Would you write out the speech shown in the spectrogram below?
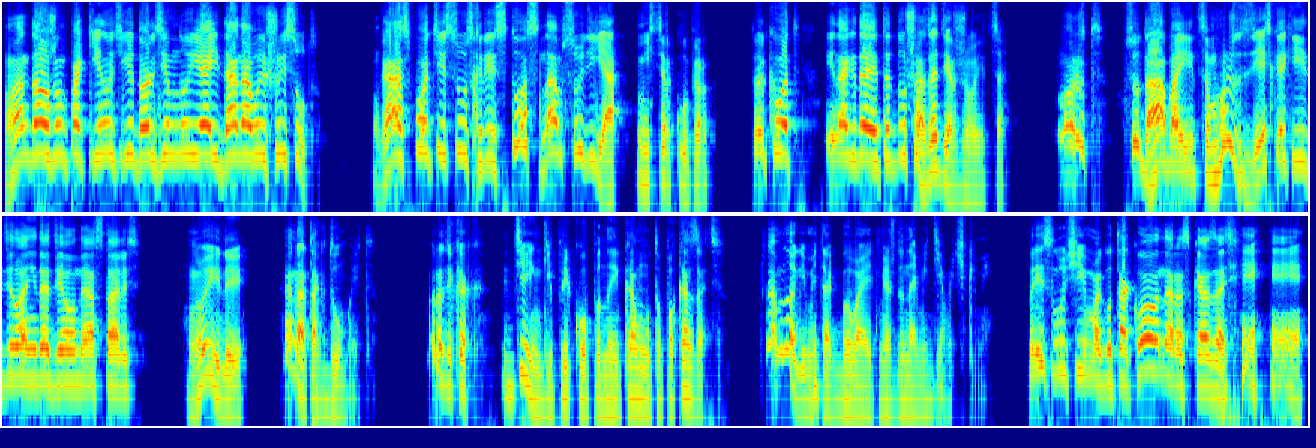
Он должен покинуть юдоль земную айда на высший суд. Господь Иисус Христос нам судья, мистер Купер. Только вот иногда эта душа задерживается. Может, сюда боится, может, здесь какие дела недоделанные остались. Ну или она так думает. Вроде как деньги, прикопанные кому-то показать. Со многими так бывает между нами девочками. При случае могу такого рассказать, хе-хе.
